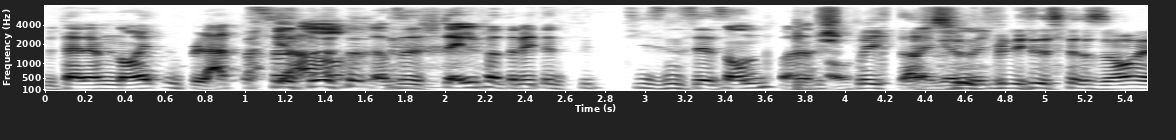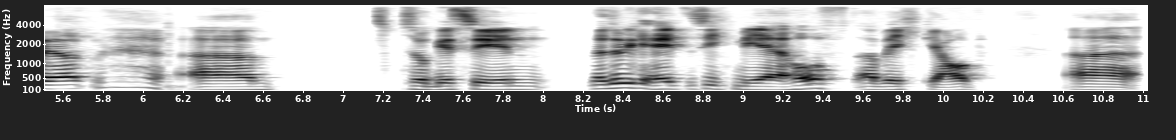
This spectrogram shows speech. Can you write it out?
mit einem neunten Platz ja auch, also stellvertretend für diesen Saisonverlauf. Spricht absolut für diese Saison, ja. Ähm, so gesehen, natürlich er hätte sich mehr erhofft, aber ich glaube, äh,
